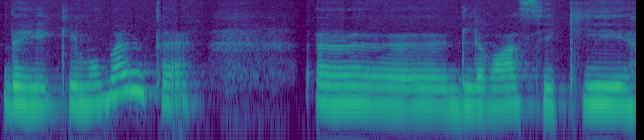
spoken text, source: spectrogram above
деякі моменти для вас, які,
